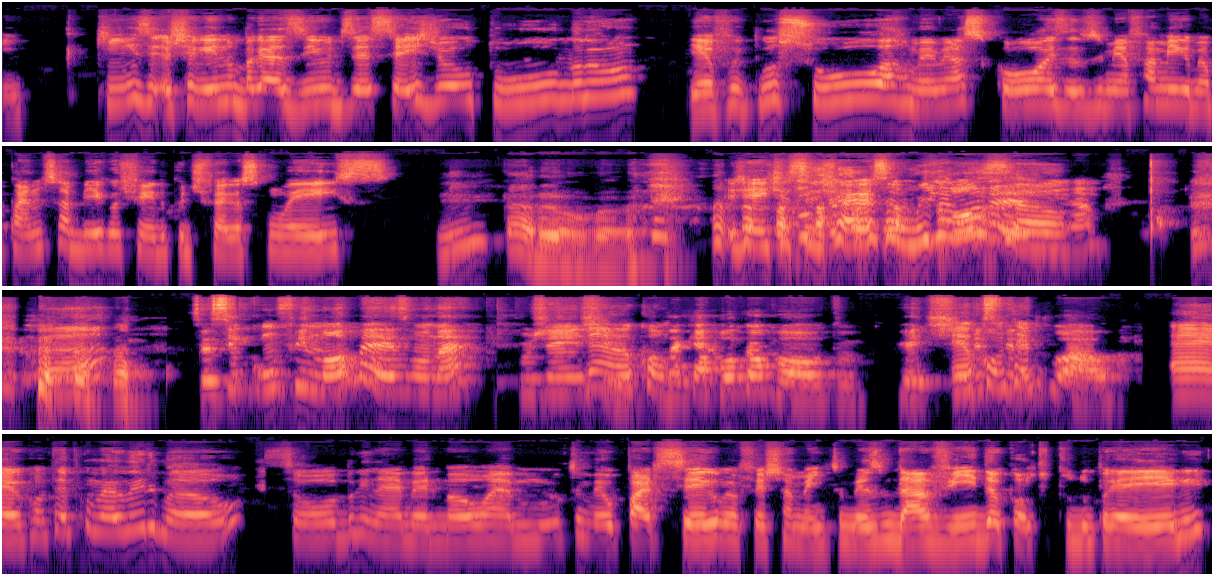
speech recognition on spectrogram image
em 15. Eu cheguei no Brasil 16 de outubro. E eu fui pro sul, arrumei minhas coisas, minha família. Meu pai não sabia que eu tinha ido pro de férias com ex. Ih, caramba. Gente, esses férias são muita emoção. Mesmo, né? Você se confinou mesmo, né? Tipo, gente, Não, daqui a pouco eu volto. Retiro eu espiritual. É, eu contei pro meu irmão sobre, né? Meu irmão é muito meu parceiro, meu fechamento mesmo da vida, eu conto tudo pra ele.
